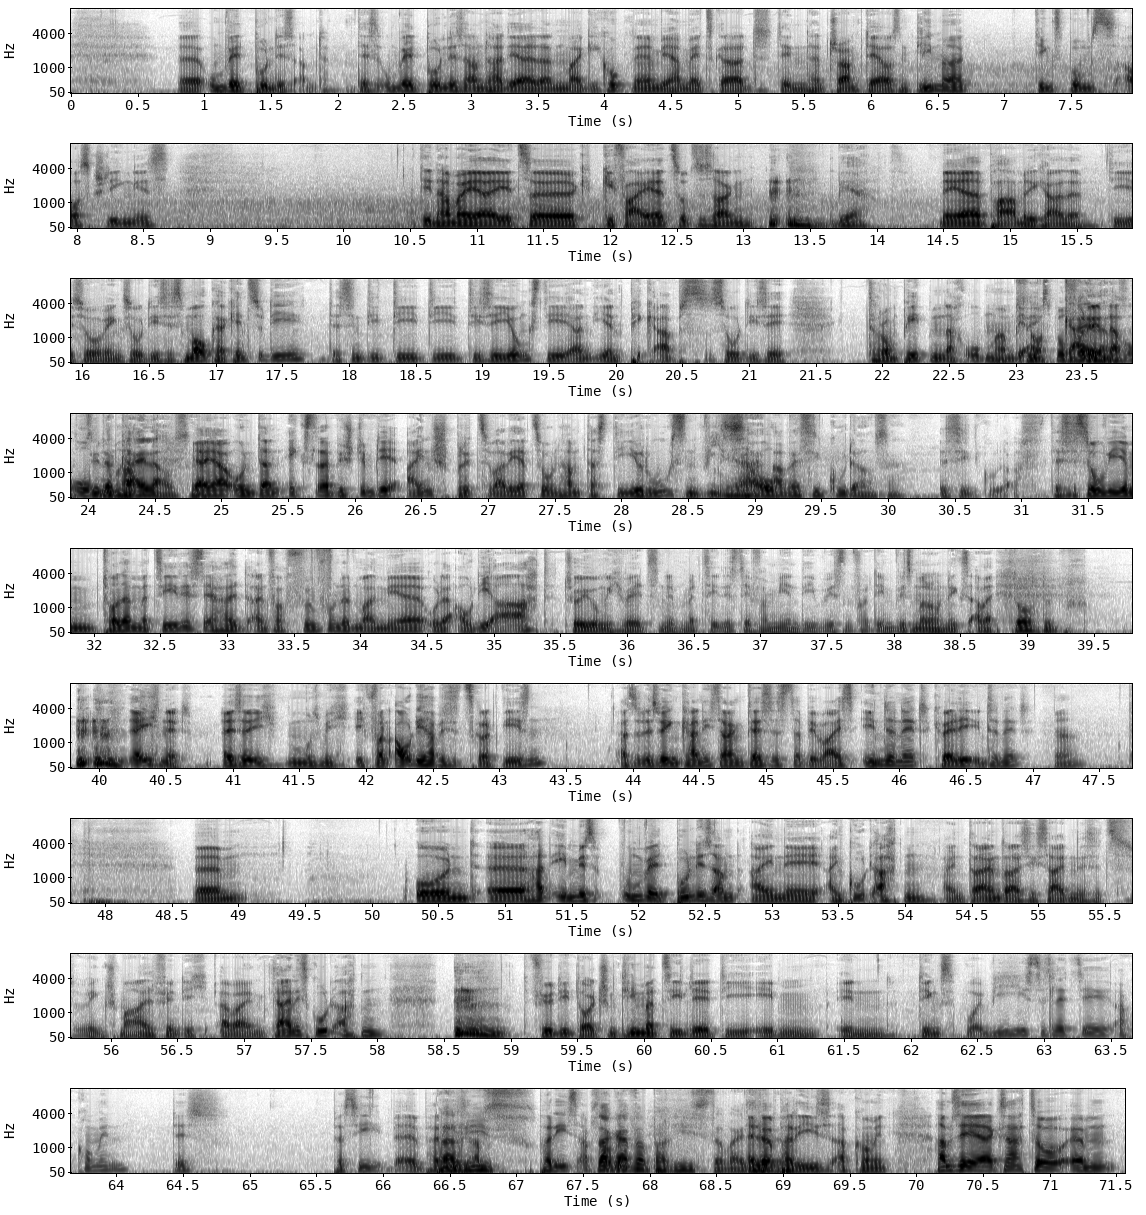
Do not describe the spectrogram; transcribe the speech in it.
äh, Umweltbundesamt. Das Umweltbundesamt hat ja dann mal geguckt, ne? wir haben jetzt gerade den Herrn Trump, der aus dem Klimadingsbums ausgestiegen ist. Den haben wir ja jetzt äh, gefeiert sozusagen. Wer? Naja, ein paar Amerikaner, die so wegen so, diese Smoker, kennst du die? Das sind die, die, die, diese Jungs, die an ihren Pickups so diese Trompeten nach oben haben, die Sieht Auspuffrohre nach oben Sieht ja haben. geil aus, Ja, ja. ja, und dann extra bestimmte Einspritzvariationen haben, dass die rusen wie Ja, Sau. aber es sieht gut aus. Ja. Das sieht gut aus. Das ist so wie ein toller Mercedes, der halt einfach 500 mal mehr oder Audi A8. Entschuldigung, ich will jetzt nicht Mercedes diffamieren, die wissen, vor dem wissen wir noch nichts, aber Doch, ja, ich nicht. Also ich muss mich, ich, von Audi habe ich jetzt gerade gelesen. Also deswegen kann ich sagen, das ist der Beweis. Internet, Quelle Internet. Ja. Ähm, und äh, hat eben das Umweltbundesamt eine, ein Gutachten, ein 33 Seiten, das ist jetzt wegen schmal, finde ich, aber ein kleines Gutachten für die deutschen Klimaziele, die eben in Dings, wo, wie hieß das letzte Abkommen? Das Paris, äh, Paris, Paris. Ab, Paris Abkommen. Sag einfach Paris, da weiß Also ich. Paris-Abkommen. Haben sie ja gesagt, so, ähm,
